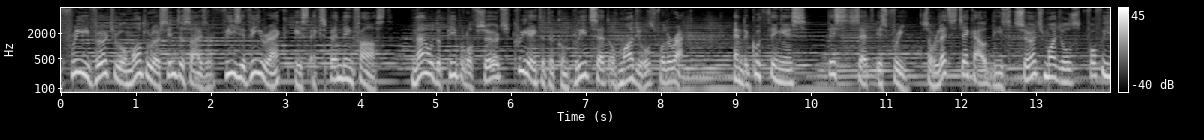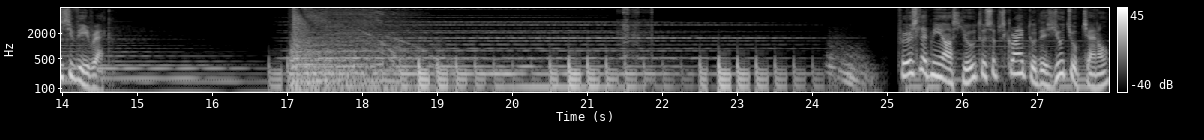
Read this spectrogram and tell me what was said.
free virtual modular synthesizer VCV Rack is expanding fast. Now the people of Surge created a complete set of modules for the rack. And the good thing is, this set is free. So let's check out these Surge modules for VCV Rack. First let me ask you to subscribe to this YouTube channel.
